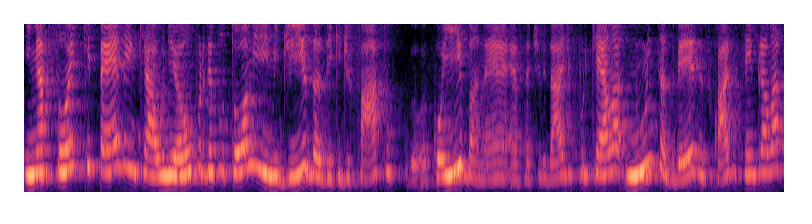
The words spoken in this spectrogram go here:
em ações que pedem que a União, por exemplo, tome medidas e que de fato coíba né, essa atividade, porque ela muitas vezes, quase sempre, ela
